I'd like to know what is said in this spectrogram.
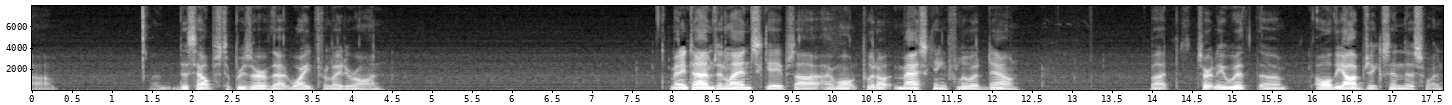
Uh, this helps to preserve that white for later on. Many times in landscapes I, I won't put a masking fluid down but certainly with um, all the objects in this one.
